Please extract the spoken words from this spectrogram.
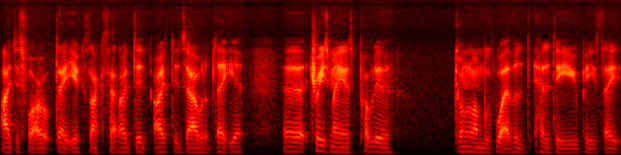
I just thought I'd update you because, like I said, I did. I did say I would update you. Uh, Theresa May has probably gone along with whatever the head of the DUP say,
